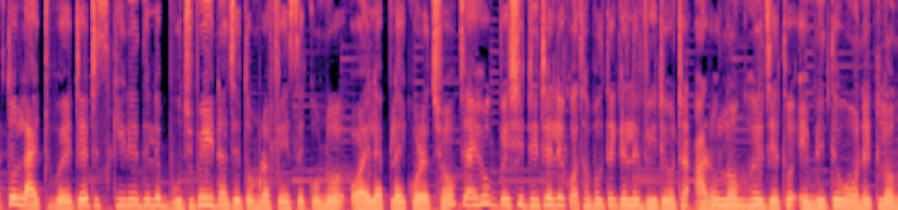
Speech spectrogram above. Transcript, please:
এত লাইট ওয়েটেড স্কিনে দিলে বুঝবেই না যে তোমরা ফেসে কোনো অয়েল অ্যাপ্লাই করেছ। যাই হোক, বেশি ডিটেলে কথা বলতে গেলে ভিডিওটা আরও লং হয়ে যেত, এমনিতেও অনেক লং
